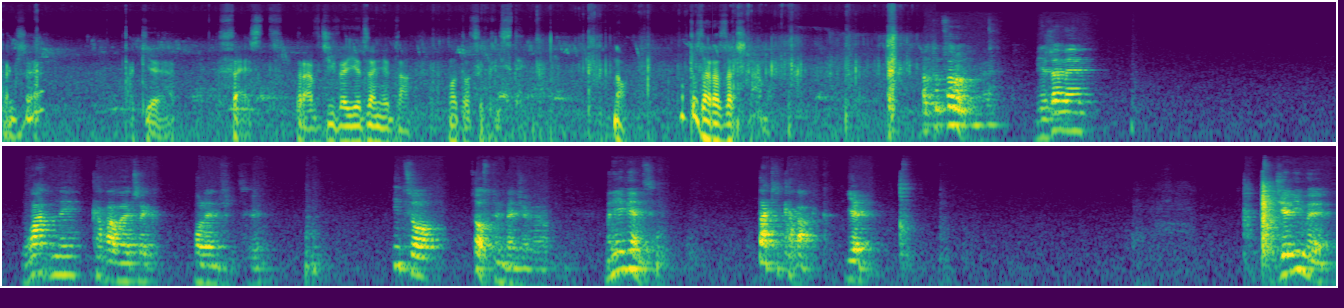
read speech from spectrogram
Także takie fest, prawdziwe jedzenie dla motocyklisty. No, no to zaraz zaczynamy. No to co robimy? Bierzemy ładny kawałeczek polędwicy. I co? Co z tym będziemy robić? Mniej więcej. Taki kawałek. Jeden. Dzielimy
